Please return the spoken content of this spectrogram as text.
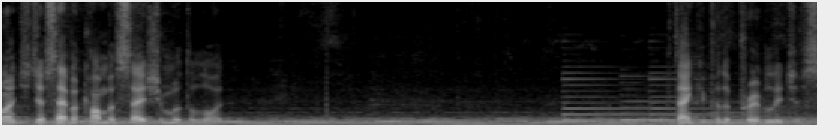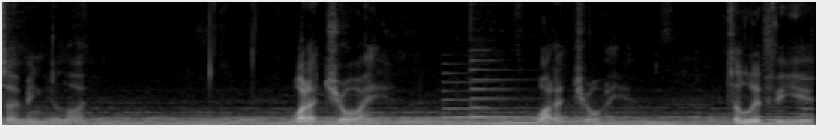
Why don't you just have a conversation with the Lord? Thank you for the privilege of serving you, Lord. What a joy. What a joy to live for you,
